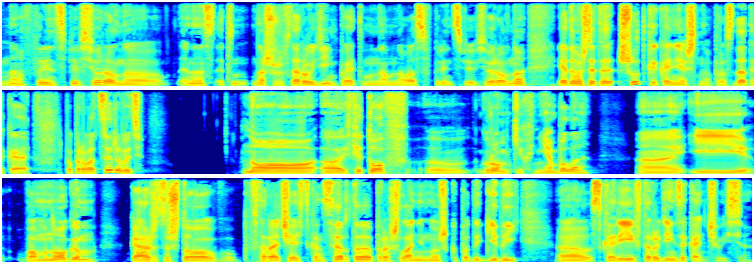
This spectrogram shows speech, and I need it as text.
нам, в принципе, все равно. Это наш уже второй день, поэтому нам на вас, в принципе, все равно. Я думаю, что это шутка, конечно, просто, да, такая, попровоцировать. Но э, фитов э, громких не было. э, и во многом кажется, что вторая часть концерта прошла немножко под эгидой э, «Скорее второй день заканчивайся».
